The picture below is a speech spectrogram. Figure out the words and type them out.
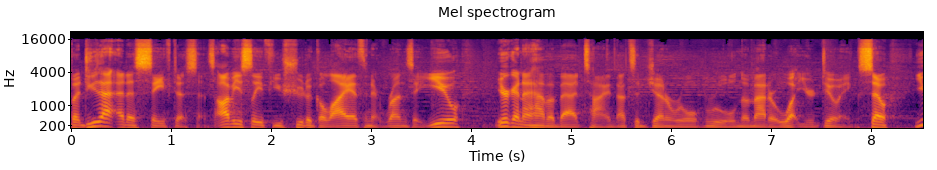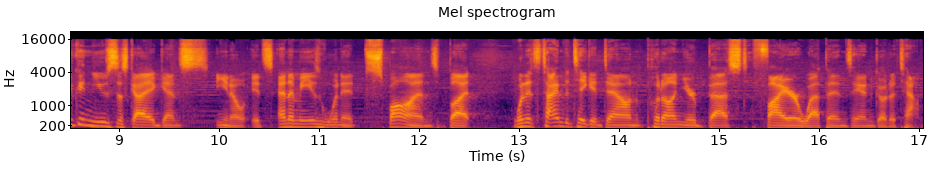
but do that at a safe distance. Obviously, if you shoot a Goliath and it runs at you, you're going to have a bad time. That's a general rule no matter what you're doing. So you can use this guy against, you know, its enemies when it spawns, but when it's time to take it down, put on your best fire weapons and go to town.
